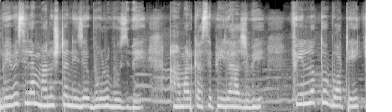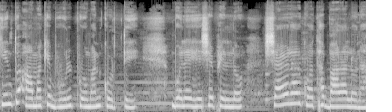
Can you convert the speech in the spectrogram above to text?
ভেবেছিলাম মানুষটা নিজের ভুল বুঝবে, আমার কাছে ফিরে আসবে। ফিরল তো বটেই, কিন্তু আমাকে ভুল প্রমাণ করতে। বলে হেসে ফেলল, সায়র আর কথা বাড়ালো না,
